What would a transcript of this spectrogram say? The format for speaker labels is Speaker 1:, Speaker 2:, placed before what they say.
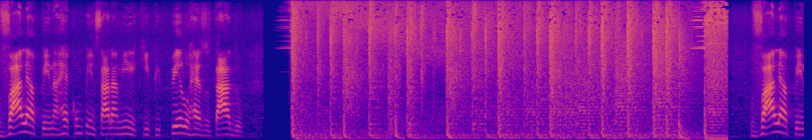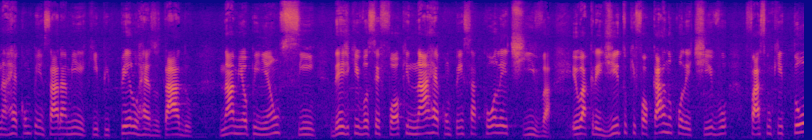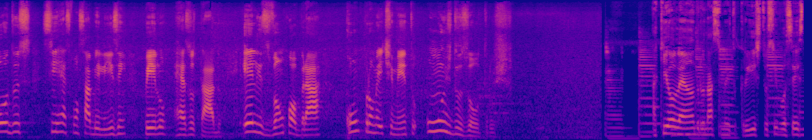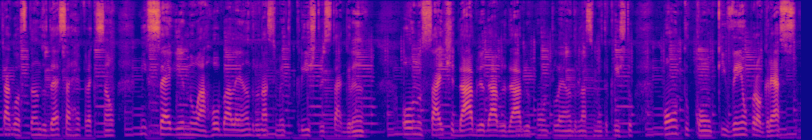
Speaker 1: Vale a pena recompensar a minha equipe pelo resultado? Vale a pena recompensar a minha equipe pelo resultado? Na minha opinião, sim, desde que você foque na recompensa coletiva. Eu acredito que focar no coletivo faz com que todos se responsabilizem pelo resultado. Eles vão cobrar comprometimento uns dos outros. Aqui é o Leandro Nascimento Cristo. Se você está gostando dessa reflexão, me segue no arroba Leandro Nascimento Cristo, Instagram, ou no site www.leandronascimentocristo.com. Que venha o progresso.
